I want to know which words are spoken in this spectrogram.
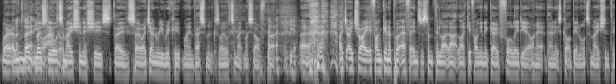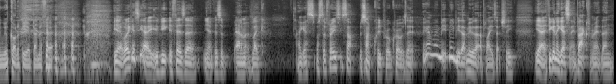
Where I don't do that mo- anymore mostly at all. automation issues, though, so I generally recoup my investment because I automate myself. But Yeah. uh, I, I try if I'm going to put effort into something like that, like if I'm going to go full idiot on it, then it's got to be an automation thing. We've got to be a benefit. Yeah, well, I guess yeah. If you, if there's a you know there's a element of like, I guess what's the phrase? It's not it's not quid pro quo, is it? Yeah, maybe maybe that maybe that applies actually. Yeah, if you're gonna get something back from it, then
